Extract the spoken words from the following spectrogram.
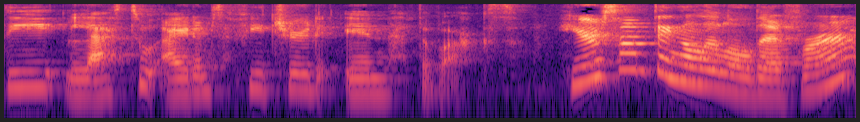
the last two items featured in the box. Here's something a little different.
